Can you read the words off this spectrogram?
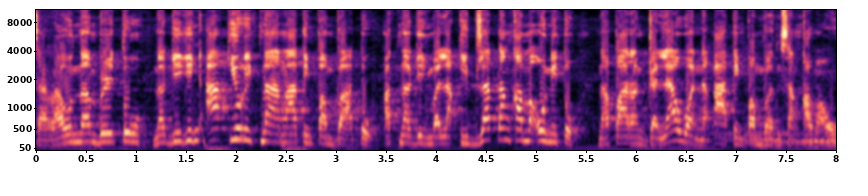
Sa round number 2, nagiging accurate na ang ating pambato at naging malakidlat ang kamao nito na parang galawan ng ating pambansang kamao.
